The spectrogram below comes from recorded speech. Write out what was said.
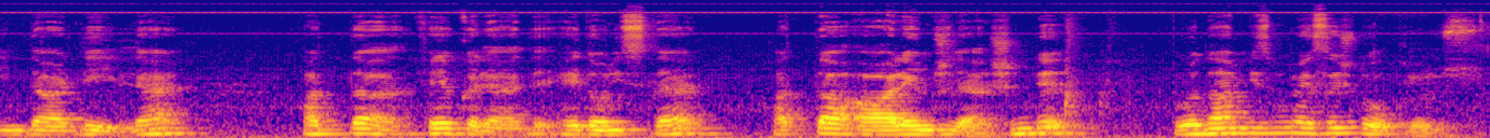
dindar değiller. Hatta fevkalade hedonistler, hatta alemciler. Şimdi buradan biz bu mesajı da okuyoruz.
